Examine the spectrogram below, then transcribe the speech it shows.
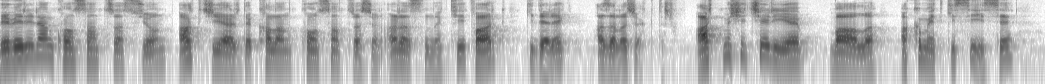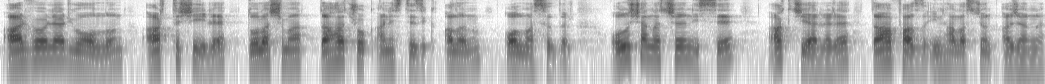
ve verilen konsantrasyon akciğerde kalan konsantrasyon arasındaki fark giderek azalacaktır. Artmış içeriye bağlı akım etkisi ise alveoler yoğunluğun artışı ile dolaşıma daha çok anestezik alanım olmasıdır. Oluşan açığın ise akciğerlere daha fazla inhalasyon ajanı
